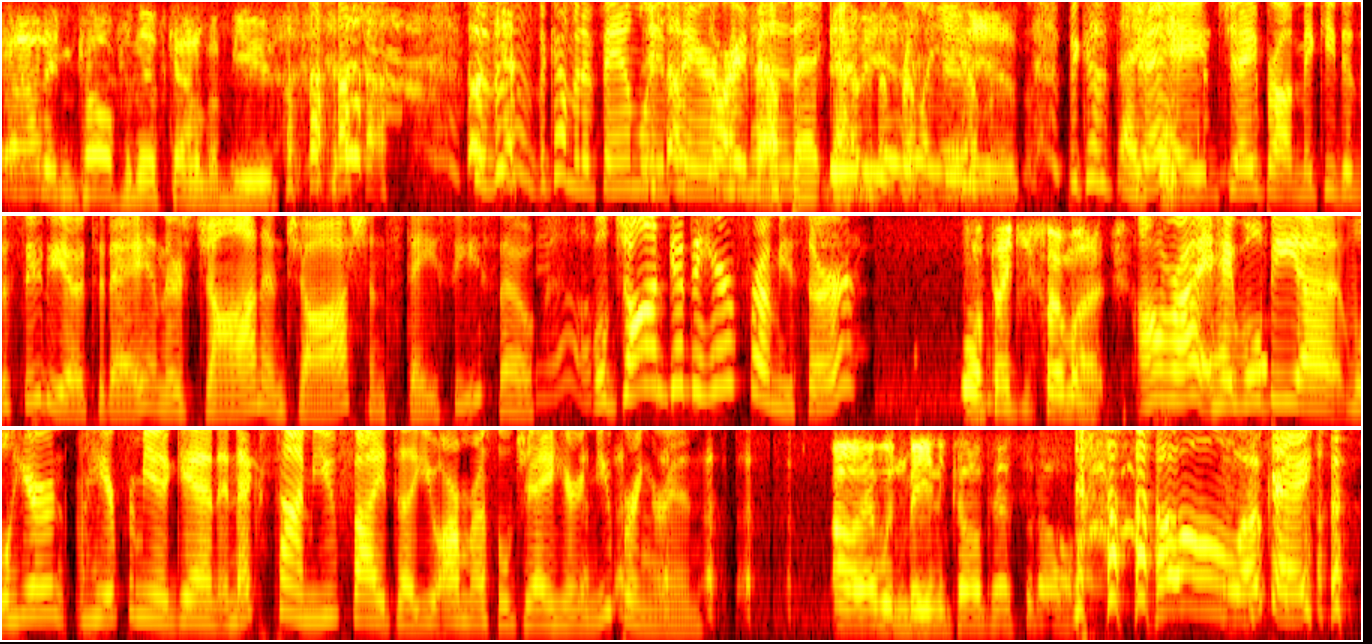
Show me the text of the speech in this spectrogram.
I didn't call for this kind of abuse. So this is becoming a family I'm affair. sorry about that, guys. It is. I really am. It is. Because Thank Jay Jay brought Mickey to the studio today, and there's John and Josh and Stacy. So, well, John, good to hear from you, sir. Well, thank you so much. All right, hey, we'll be uh, we'll hear hear from you again, and next time you fight, uh, you arm wrestle Jay here, and you bring her in. Oh, that wouldn't be any contest at all. Oh, okay.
